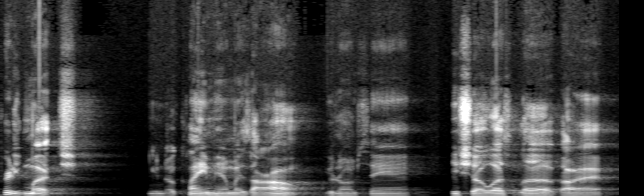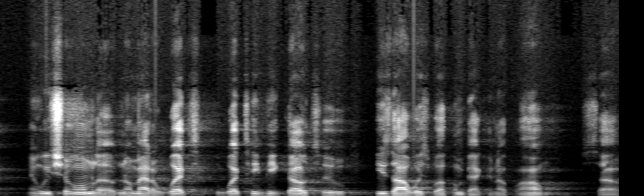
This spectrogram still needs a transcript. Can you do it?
pretty much, you know, claim him as our own. You know what I'm saying? He show us love, all right, and we show him love. No matter what what team he go to, he's always welcome back in Oklahoma. So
